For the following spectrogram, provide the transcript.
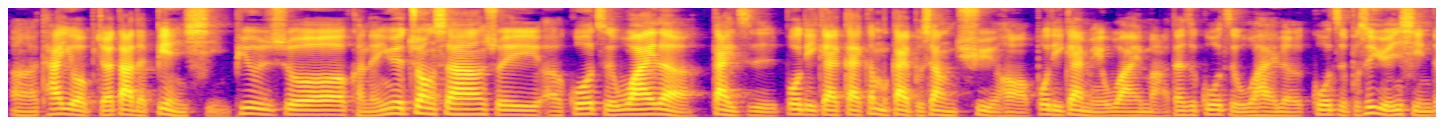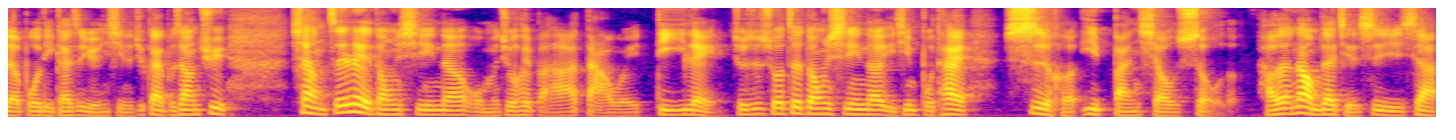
呃，它有比较大的变形，譬如说可能因为撞伤，所以呃锅子歪了，盖子玻璃盖盖根本盖不上去哈，玻璃盖没歪嘛，但是锅子歪了，锅子不是圆形的，玻璃盖是圆形的，就盖不上去。像这类东西呢，我们就会把它打为低类，就是说这东西呢已经不太适合一般销售了。好的，那我们再解释一下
